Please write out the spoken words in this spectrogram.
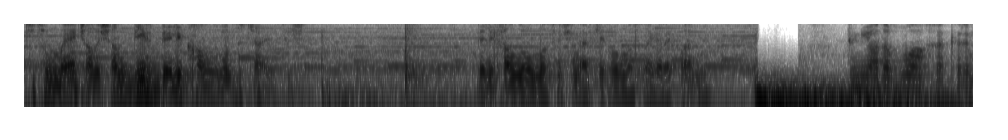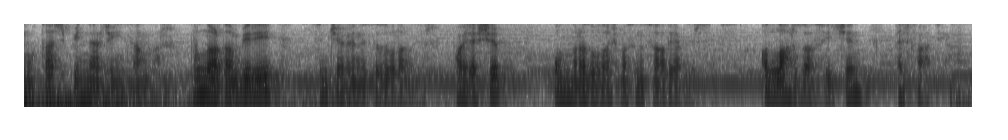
tutunmaya çalışan bir delikanlının hikayesi işte. Delikanlı olması için erkek olmasına gerek var mı? Dünyada bu hakikatlere muhtaç binlerce insan var. Bunlardan biri sizin çevrenizde de olabilir. Paylaşıp onlara da ulaşmasını sağlayabilirsiniz. Allah rızası için El Fatiha.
